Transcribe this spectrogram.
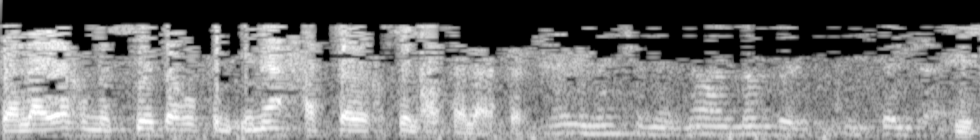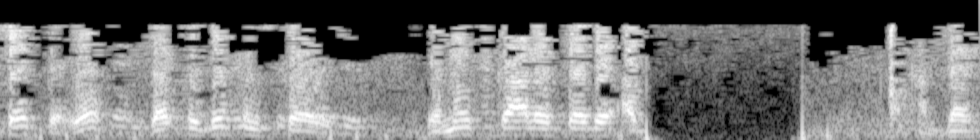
فلا يغمس يده في الإناء حتى يغسلها ثلاثة. Now you mentioned it, now I remember you said that. He said that, yeah. That's a different story. The no scholar said it. Abbas.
